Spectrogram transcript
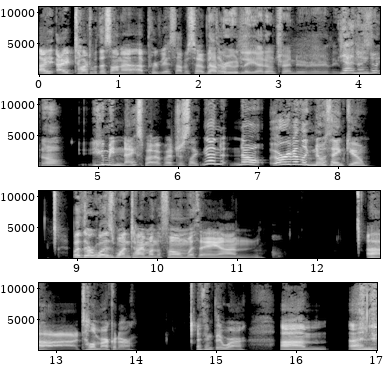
I, I talked with this on a, a previous episode, but not rudely. I don't try and do it really. Yeah, no, you don't- No, you can be nice about it, but just like, yeah, no, or even like, no, thank you. But there was one time on the phone with a um, uh, telemarketer. I think they were, um, and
